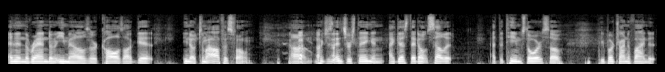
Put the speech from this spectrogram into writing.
and then the random emails or calls I'll get, you know, to my office phone um, which is interesting. And I guess they don't sell it at the team store, so people are trying to find it.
